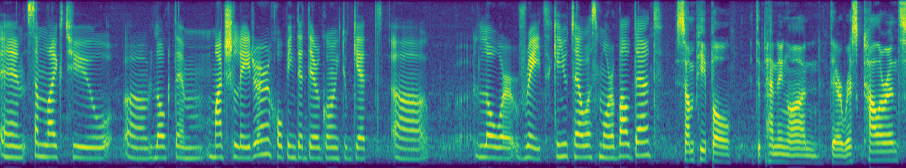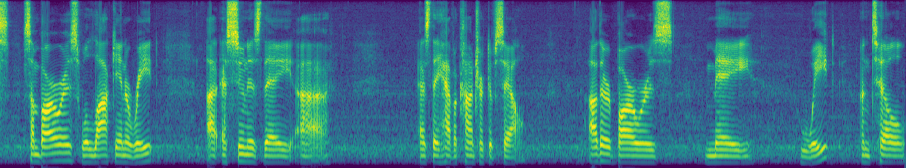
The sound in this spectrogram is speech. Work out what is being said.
and some like to uh, lock them much later, hoping that they're going to get a uh, lower rate. Can you tell us more about that? Some people, depending on their risk tolerance, some borrowers will lock in a rate uh, as soon as they uh, as they have a contract of sale. Other borrowers may wait until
